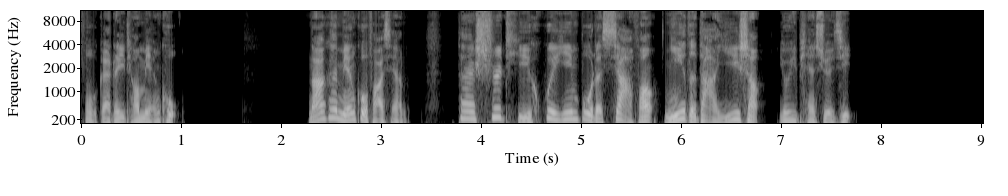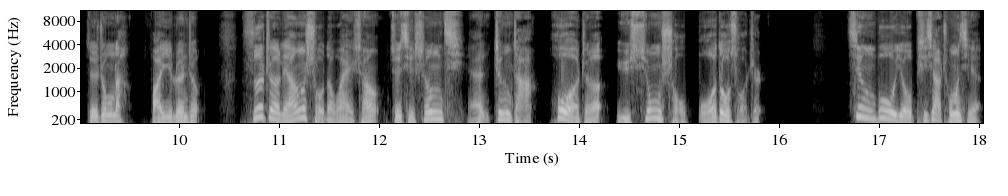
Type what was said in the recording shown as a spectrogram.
覆盖着一条棉裤。拿开棉裤，发现了在尸体会阴部的下方呢子大衣上有一片血迹。最终呢，法医论证，死者两手的外伤均系生前挣扎或者与凶手搏斗所致。颈部有皮下充血，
